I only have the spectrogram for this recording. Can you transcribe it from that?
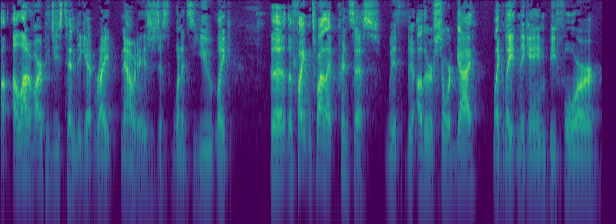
a, a lot of RPGs tend to get right nowadays is just when it's you like the the fight in Twilight Princess with the other sword guy like late in the game before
